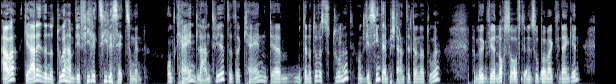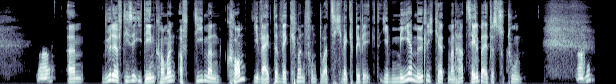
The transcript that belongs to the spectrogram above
Aber gerade in der Natur haben wir viele Zielesetzungen. Und kein Landwirt oder kein, der mit der Natur was zu tun hat, und wir sind ein Bestandteil der Natur, da mögen wir noch so oft in den Supermarkt hineingehen, ja. ähm, würde auf diese Ideen kommen, auf die man kommt, je weiter weg man von dort sich wegbewegt. Je mehr Möglichkeiten man hat, selber etwas zu tun. Mhm.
